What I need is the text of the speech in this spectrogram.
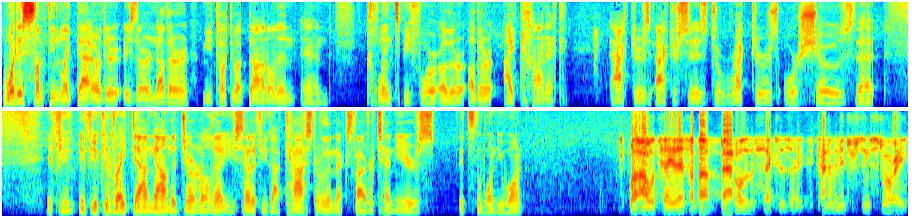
what is something like that? Are there is there another? I mean, you talked about Donald and and Clint before. Are there other iconic actors, actresses, directors, or shows that? If you if you could write down now in the journal that you said if you got cast over the next five or ten years, it's the one you want. Well, I will tell you this about Battle of the Sexes, a kind of an interesting story.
